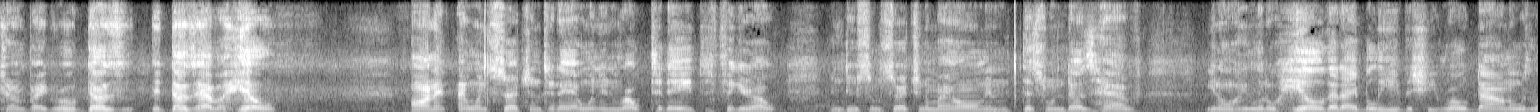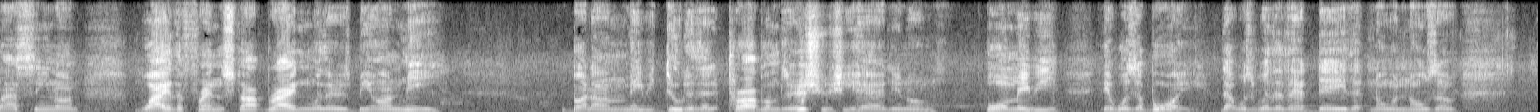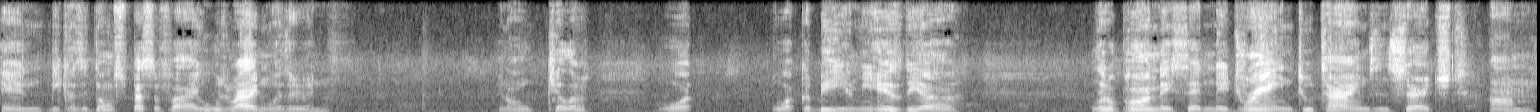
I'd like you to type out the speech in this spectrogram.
Turnpike Road does it does have a hill on it. I went searching today. I went in route today to figure out and do some searching of my own, and this one does have you know, a little hill that I believe that she rode down and was last seen on. Why the friends stopped riding with her is beyond me. But um, maybe due to the problems or issues she had, you know, or maybe it was a boy that was with her that day that no one knows of and because it don't specify who was riding with her and you know killer what what could be. I mean here's the uh, little pond they said and they drained two times and searched um,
